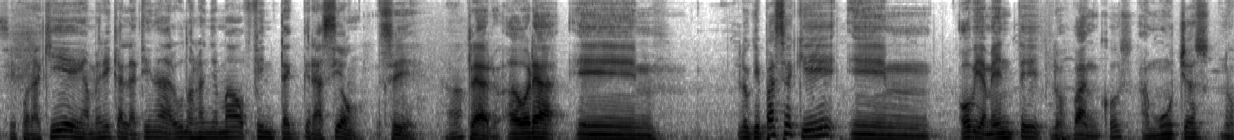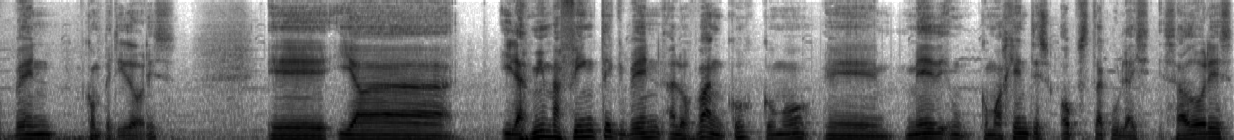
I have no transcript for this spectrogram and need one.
Sí, por aquí en América Latina algunos lo han llamado fintegración. Sí, ¿Ah? claro. Ahora, em, lo que pasa que em, obviamente los bancos a muchos nos ven competidores eh, y, y las mismas fintech ven a los bancos como, eh, como agentes obstaculizadores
